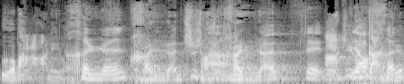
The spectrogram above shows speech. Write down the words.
恶霸那种狠人，狠人，至少是狠人，对啊，这种感觉。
